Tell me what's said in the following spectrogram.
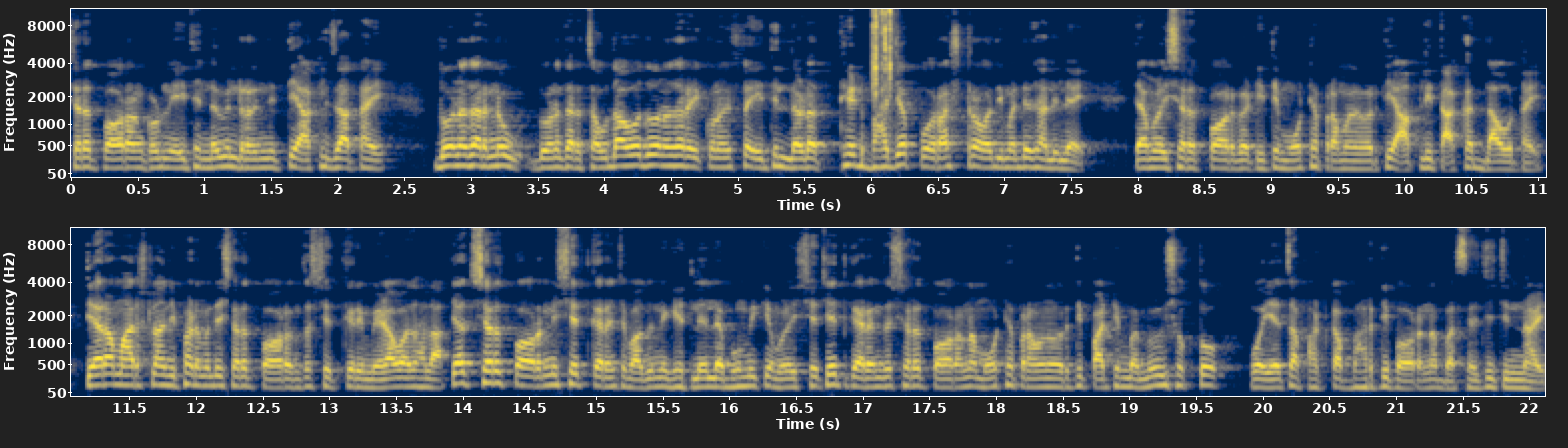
शरद पवारांकडून येथे नवीन रणनीती आखली जात आहे. दोन हजार नऊ दोन हजार चौदा व दोन हजार एकोणीसला येथील लढत थेट भाजप व राष्ट्रवादीमध्ये झालेली आहे. त्यामुळे शरद पवार गट इथे मोठ्या प्रमाणावरती आपली ताकद लावत आहे. तेरा मार्चला निफाडमध्ये शरद पवारांचा शेतकरी मेळावा झाला. त्यात शरद पवारांनी शेतकऱ्यांच्या बाजूने घेतलेल्या भूमिकेमुळे शेत- शेतकऱ्यांचा शरद पवारांना मोठ्या प्रमाणावरती पाठिंबा मिळू शकतो. व याचा फटका भारती पवारांना बसण्याची चिन्ह आहेत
